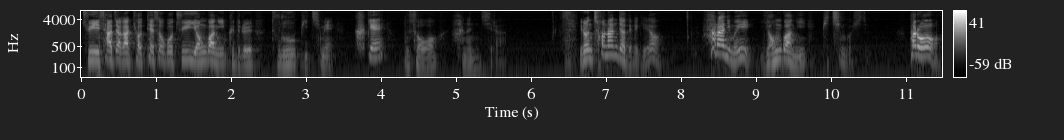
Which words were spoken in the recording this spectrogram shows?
주의 사자가 곁에 서고 주의 영광이 그들을 두루 비침에 크게 무서워하는지라. 이런 천한 자들에게요. 하나님의 영광이 비친 것이죠. 바로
